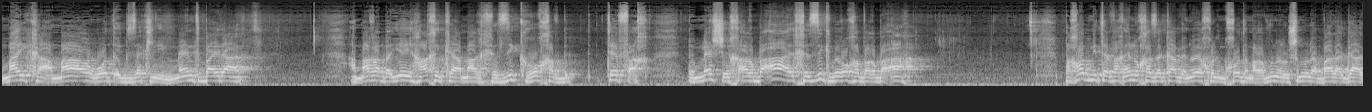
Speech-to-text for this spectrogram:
Micah Amar, what exactly meant by that? אמר אביי הכי כאמר החזיק רוחב בטפח במשך ארבעה, החזיק ברוחב ארבעה. פחות מטפח אין לו חזקה ואינו יכול למחות, אמר רב הונא לא שנו לבעל הגג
